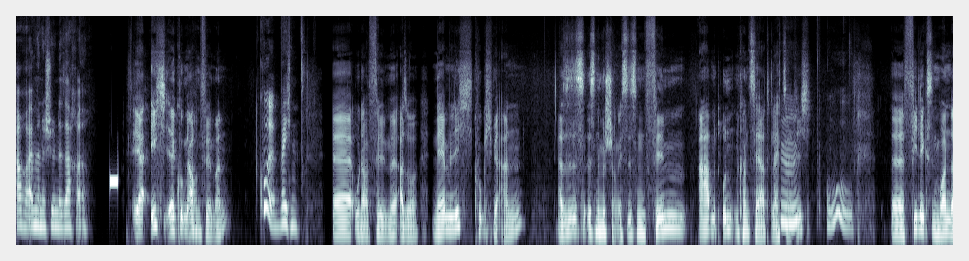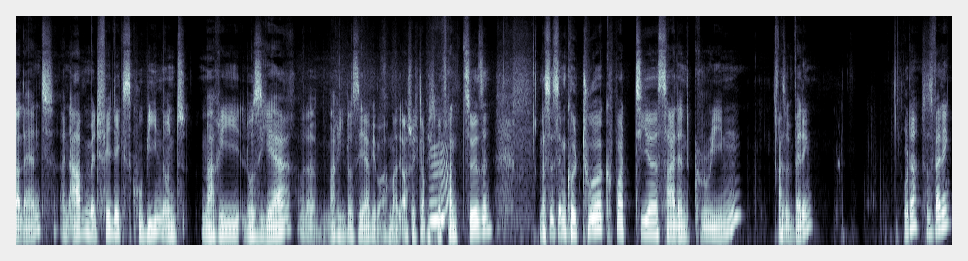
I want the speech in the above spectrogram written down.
auch einfach eine schöne Sache. Ja, ich äh, gucke mir auch einen Film an. Cool, welchen? Äh, oder Filme. Also, nämlich gucke ich mir an. Also, es ist, ist eine Mischung. Es ist ein Filmabend und ein Konzert gleichzeitig. Uh. Äh, Felix in Wonderland. Ein Abend mit Felix Kubin und Marie Lausière. Oder Marie Lausière, wie man auch mal ausspricht. Ich glaube, ich bin eine Französin. Und das ist im Kulturquartier Silent Green. Also Wedding. Oder? Ist das Wedding?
